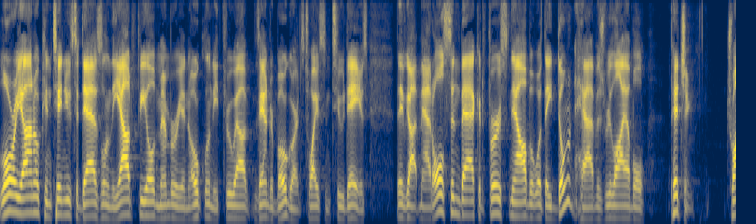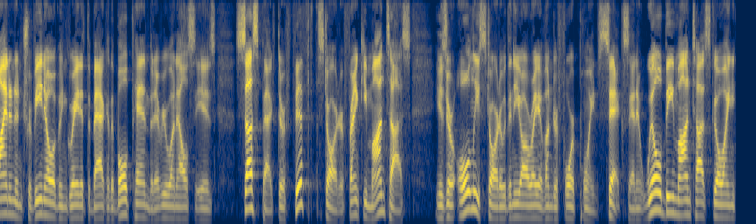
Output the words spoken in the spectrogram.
Laureano continues to dazzle in the outfield. Remember, in Oakland, he threw out Xander Bogaerts twice in two days. They've got Matt Olson back at first now, but what they don't have is reliable pitching. Treinen and Trivino have been great at the back of the bullpen, but everyone else is suspect. Their fifth starter, Frankie Montas, is their only starter with an ERA of under 4.6. And it will be Montas going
